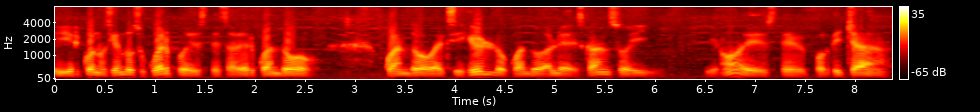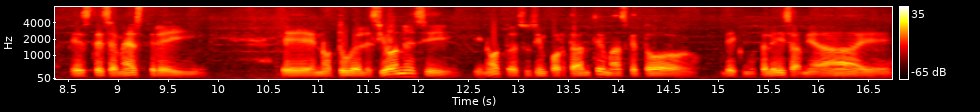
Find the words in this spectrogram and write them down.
ir conociendo su cuerpo, este, saber cuándo, cuándo exigirlo, cuándo darle descanso y, no, este, por dicha este semestre y eh, no tuve lesiones y, no, todo eso es importante, más que todo, de como usted le dice, a mi edad eh,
